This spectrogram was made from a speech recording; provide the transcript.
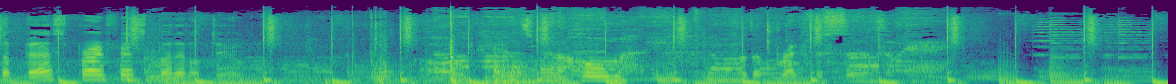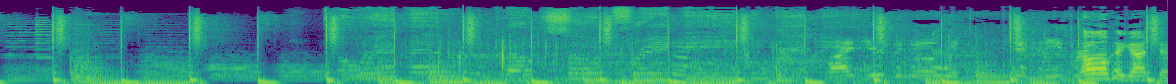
Not the best breakfast, but it'll do. Okay, let's find a home for the breakfasts. Okay. Five years ago with Cantonese Oh, okay, gotcha.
